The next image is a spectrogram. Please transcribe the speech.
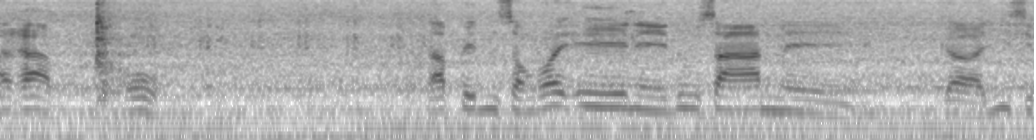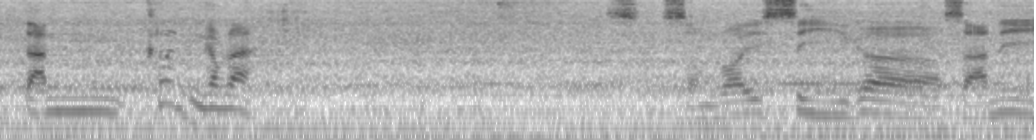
นะครับ โอ้ ถ้าเป็น 200A นี่ ดูซานนี่ ก็ 20 ตันครึ่งครับนะ 204ก็สานี่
